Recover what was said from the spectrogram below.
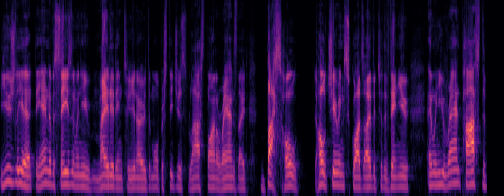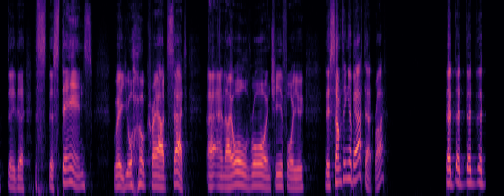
usually at the end of a season, when you made it into, you know, the more prestigious last final rounds, they'd bus whole, whole cheering squads over to the venue. And when you ran past the, the, the, the stands where your crowd sat, uh, and they all roar and cheer for you, there's something about that, right? That, that, that, that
